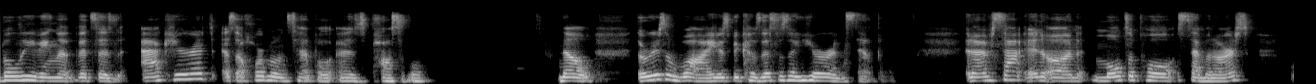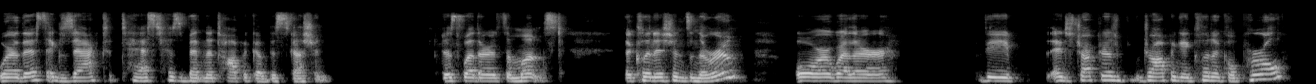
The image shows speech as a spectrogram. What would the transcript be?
believing that that's as accurate as a hormone sample as possible. Now, the reason why is because this is a urine sample. And I've sat in on multiple seminars where this exact test has been the topic of discussion. Just whether it's amongst the clinicians in the room or whether the instructors dropping a clinical pearl.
